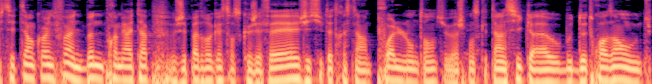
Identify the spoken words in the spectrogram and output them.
C'était encore une fois une bonne première étape. J'ai pas de regrets sur ce que j'ai fait. J'y suis peut-être resté un poil longtemps, tu vois. Je pense que t'as un cycle au bout de 2-3 ans où tu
